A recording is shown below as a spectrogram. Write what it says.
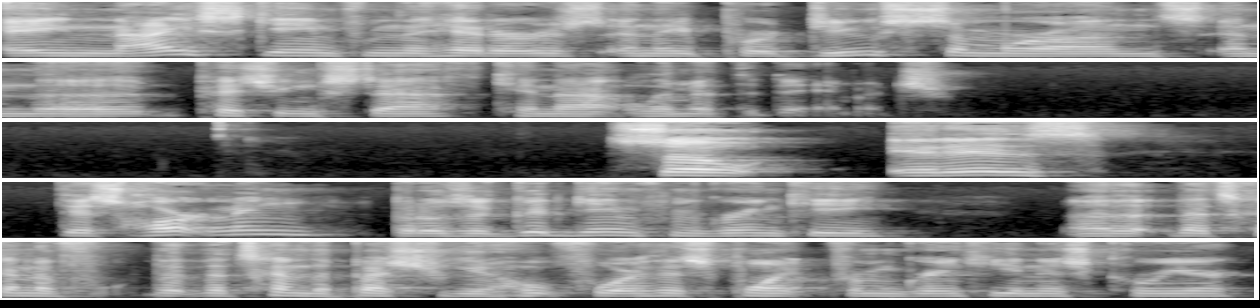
a nice game from the hitters and they produce some runs, and the pitching staff cannot limit the damage. So it is disheartening, but it was a good game from Greinke. Uh, that's kind of that's kind of the best you can hope for at this point from Greinke in his career.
